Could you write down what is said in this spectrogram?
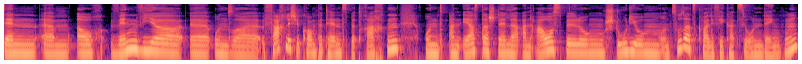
Denn ähm, auch wenn wir äh, unsere fachliche Kompetenz betrachten und an erster Stelle an Ausbildung, Studium und Zusatzqualifikationen denken,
